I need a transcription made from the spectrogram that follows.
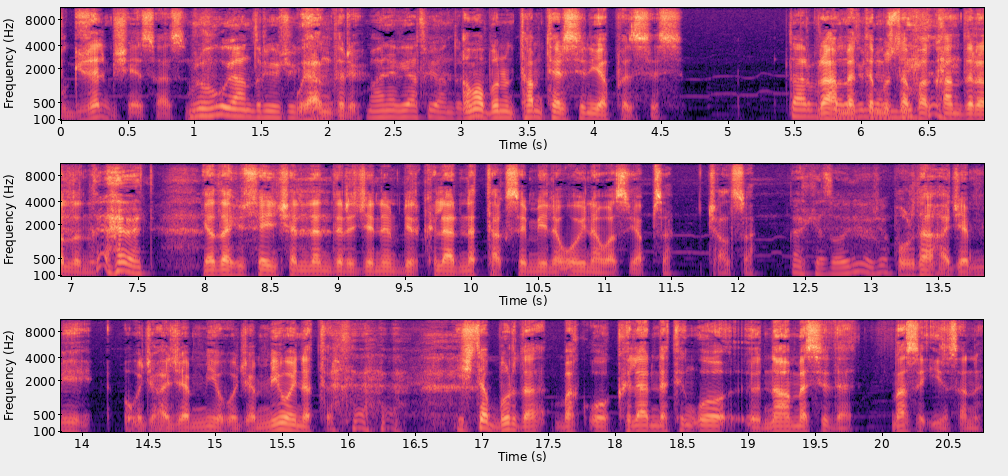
bu güzel bir şey esasında. Ruhu uyandırıyor çünkü. Uyandırıyor. Maneviyatı uyandırıyor. Ama bunun tam tersini yapın siz. Darbukalı Rahmetli Mustafa ne? Kandıralı'nın evet. ya da Hüseyin Şenlendirici'nin bir klarnet taksimiyle oyun havası yapsa, çalsa. Herkes oynuyor hocam. Burada hacemmi, hoca hacemmi, hocemmi oynatır. İşte burada bak o klarnetin o e, namesi de nasıl insanı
